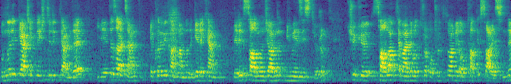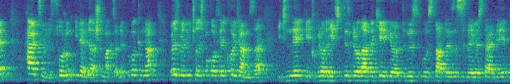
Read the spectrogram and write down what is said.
bunları gerçekleştirdikten de ileride zaten ekonomik anlamda da gerekenlerin sağlanacağını bilmenizi istiyorum. Çünkü sağlam temelde otur- oturtulan bir avukatlık sayesinde her türlü sorun ileride aşılmaktadır. Bu bakımdan özverili bir çalışma ortaya koyacağınıza, içinde büroda yetiştiğiniz bürolardaki gördüğünüz bu statlarınızın sizlere gösterdiği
